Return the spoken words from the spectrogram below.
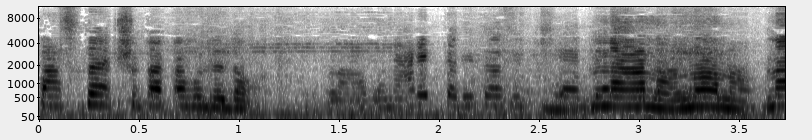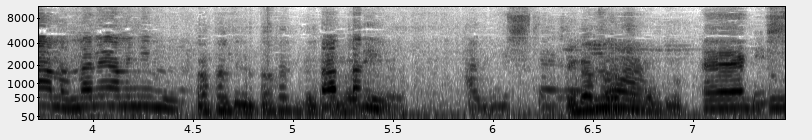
পাঁচটা একশো টাকা হলে দাও। না না না না না না মানে আমি নিব না। তাড়াতাড়ি টাকা। এক দুই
